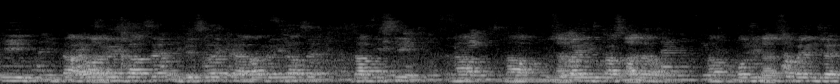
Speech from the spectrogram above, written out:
i, i ta evangelizace, i výsledek evangelizace závisí na, na působení Ducha Svatého, na Boží působení, že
